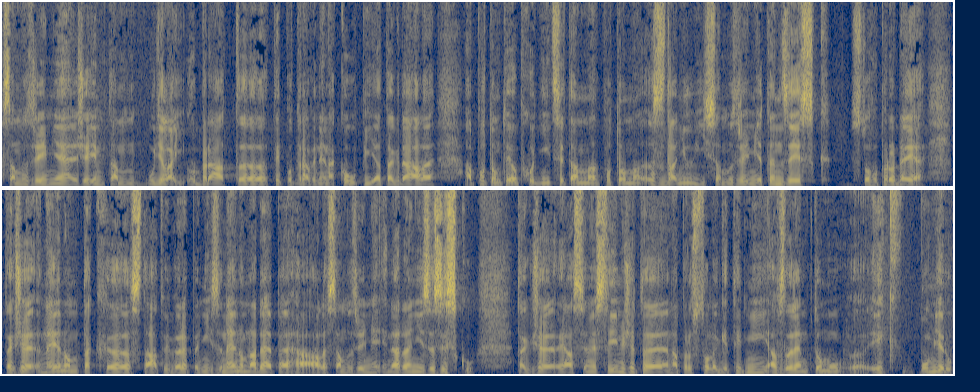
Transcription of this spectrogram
samozřejmě, že jim tam udělají obrat, eh, ty potraviny nakoupí a tak dále. A potom ty obchodníci tam potom zdaňují samozřejmě ten zisk z toho prodeje. Takže nejenom tak eh, stát vybere peníze, nejenom na DPH, ale samozřejmě i na daní ze zisku. Takže já si myslím, že to je naprosto legitimní a vzhledem k tomu eh, i k poměru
